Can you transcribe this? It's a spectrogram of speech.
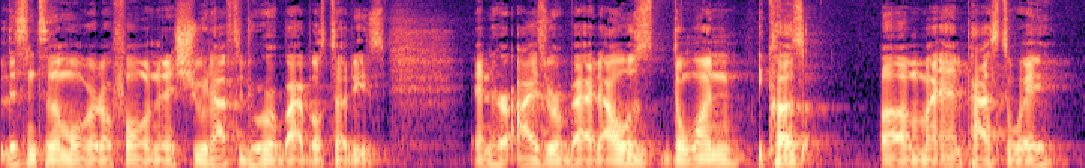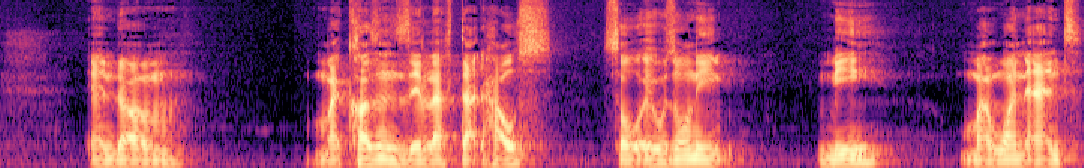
listen to them over the phone, and she would have to do her Bible studies, and her eyes were bad. I was the one because uh, my aunt passed away and um, my cousins they left that house, so it was only me, my one aunt,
